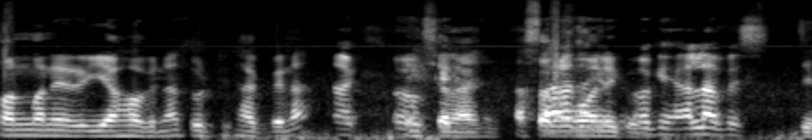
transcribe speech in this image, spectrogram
সম্মানের ইয়া হবে না ত্রুটি থাকবে না। আসসালামাইকুম আসসালামু আলাইকুম। ওকে আল্লাহ হাফেজ। জি।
